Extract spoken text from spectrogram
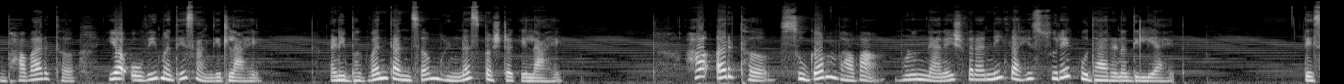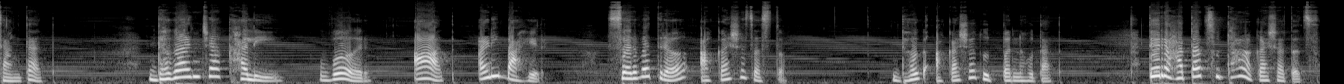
भावार्थ या ओवीमध्ये सांगितला आहे. आणि भगवंतांचं म्हणणं स्पष्ट केलं आहे. हा अर्थ सुगम व्हावा म्हणून ज्ञानेश्वरांनी काही सुरेख उदाहरणं दिली आहेत. ते सांगतात ढगांच्या खाली वर आत आणि बाहेर सर्वत्र आकाशच असतं. ढग आकाशात उत्पन्न होतात. ते राहतात सुद्धा आकाशातच.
